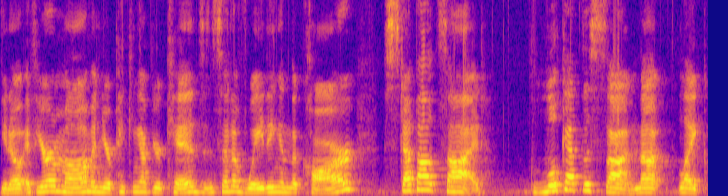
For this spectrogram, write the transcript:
you know if you're a mom and you're picking up your kids instead of waiting in the car step outside. Look at the sun not like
